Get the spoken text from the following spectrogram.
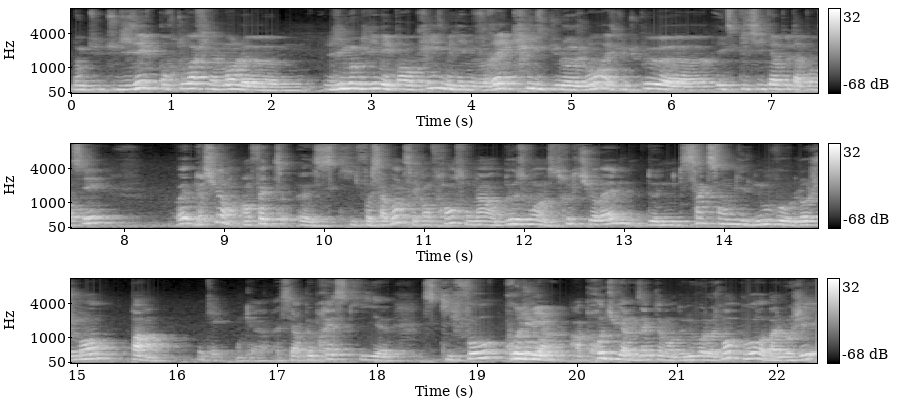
Donc tu, disais, pour toi finalement, l'immobilier n'est pas en crise, mais il y a une vraie crise du logement. Est-ce que tu peux euh, expliciter un peu ta pensée? Oui, bien sûr. En fait, euh, ce qu'il faut savoir, c'est qu'en France, on a un besoin structurel de 500 000 nouveaux logements par an. Donc euh, c'est à peu près ce qu'il ce qu'il faut produire. À produire exactement de nouveaux logements pour bah, loger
